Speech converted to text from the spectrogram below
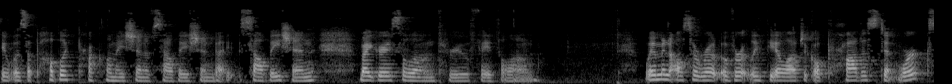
It was a public proclamation of salvation by, salvation by grace alone through faith alone. Women also wrote overtly theological Protestant works,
